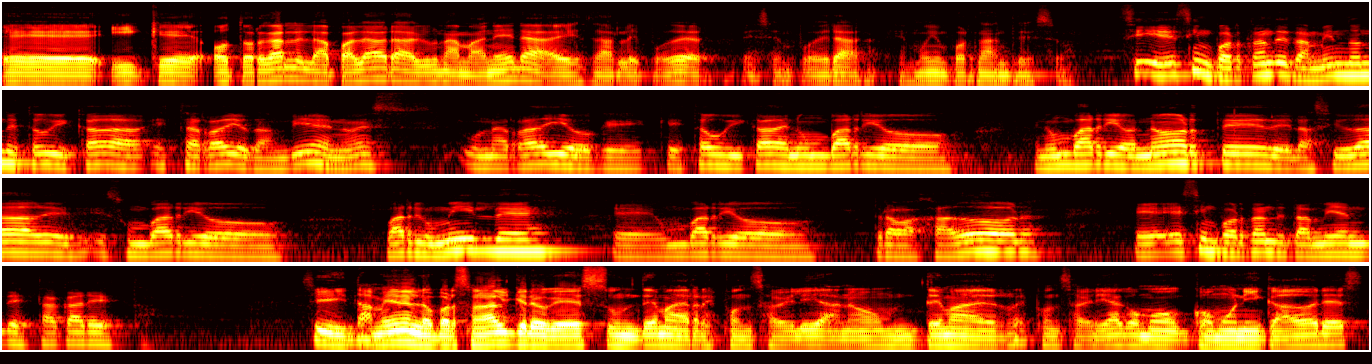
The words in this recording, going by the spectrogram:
eh, y que otorgarle la palabra de alguna manera es darle poder, es empoderar, es muy importante eso. Sí, es importante también dónde está ubicada esta radio también, ¿no? Es una radio que, que está ubicada en un barrio, en un barrio norte de la ciudad, es, un barrio, barrio humilde, eh, un barrio trabajador. Eh, es importante también destacar esto. Sí, también en lo personal creo que es un tema de responsabilidad, ¿no? Un tema de responsabilidad como comunicadores,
